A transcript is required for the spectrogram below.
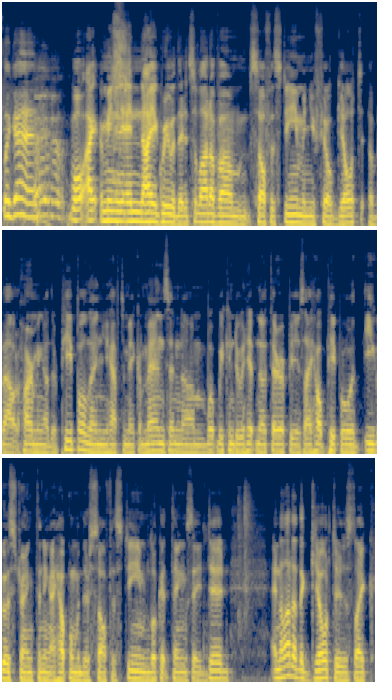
So go ahead. Well, I, I mean, and I agree with it. It's a lot of um, self-esteem, and you feel guilt about harming other people, and you have to make amends. And um, what we can do in hypnotherapy is I help people with ego strengthening. I help them with their self-esteem, look at things they did, and a lot of the guilt is like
